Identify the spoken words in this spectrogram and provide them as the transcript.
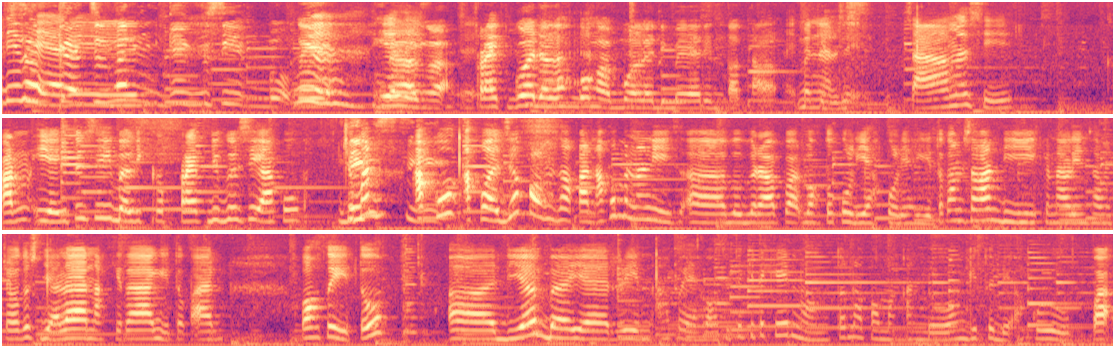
dibayarin. cuman gengsi bu kayak Iya, nggak iya. nggak pride gue adalah gue nggak boleh dibayarin total benar Gitu sih. Sama sih. Kan ya itu sih balik ke pride juga sih aku. Cuman Gengsi. aku aku aja kalau misalkan aku pernah nih eh, beberapa waktu kuliah kuliah gitu kan misalkan dikenalin sama cowok terus jalan akhirnya gitu kan. Waktu itu eh, dia bayarin apa ya waktu itu kita kayak nonton apa makan doang gitu deh aku lupa.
